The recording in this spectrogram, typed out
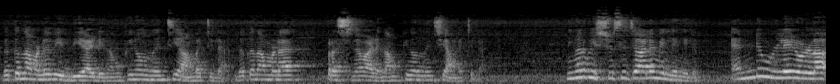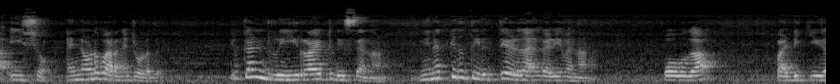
ഇതൊക്കെ നമ്മുടെ വിധിയാടി. നമുക്കിനൊന്നും ചെയ്യാൻ പറ്റില്ല. ഇതൊക്കെ നമ്മുടെ പ്രശ്നമാണ് നമുക്കിനൊന്നും ചെയ്യാൻ പറ്റില്ല. നിങ്ങൾ വിശ്വസിച്ചാലും ഇല്ലെങ്കിലും എന്റെ ഉള്ളിലുള്ള ഈശോ എന്നോട് പറഞ്ഞിട്ടുള്ളത് യു ക്യാൻ റീറൈറ്റ് ദിസ് എന്നാണ്. നിനക്കിത് തിരുത്തി എഴുതാൻ കഴിയുമെന്നാണ്. പോവുക പഠിക്കുക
